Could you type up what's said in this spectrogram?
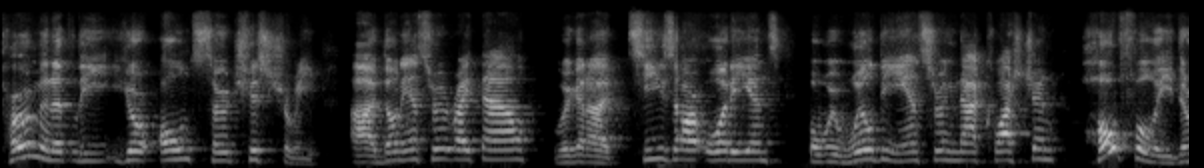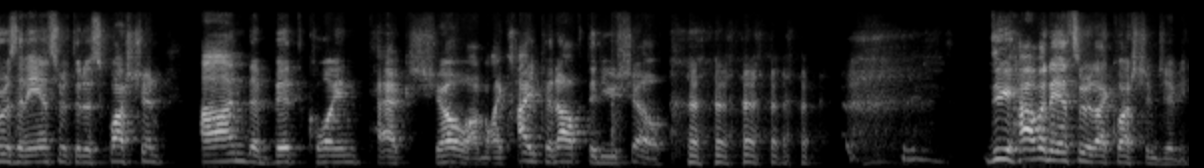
permanently your own search history? Uh, don't answer it right now. We're gonna tease our audience, but we will be answering that question. Hopefully, there is an answer to this question on the Bitcoin Tech Show. I'm like hyping up the new show. Do you have an answer to that question, Jimmy?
